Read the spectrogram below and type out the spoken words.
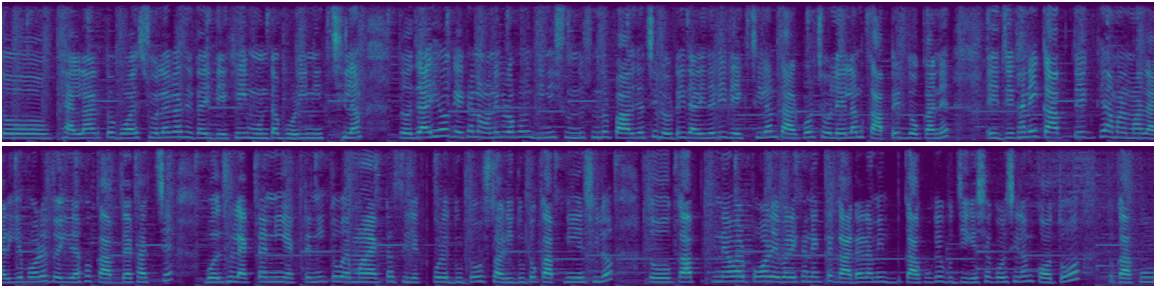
তো খেলার তো বয়স চলে গেছে, তাই দেখেই মনটা ভরিয়ে নিচ্ছিলাম। তো যাই হোক, এখানে অনেক রকমের জিনিস সুন্দর সুন্দর পাওয়া যাচ্ছিল ওটাই দাঁড়িয়ে দাঁড়িয়ে দেখছিলাম, তারপর চলে এলাম কাপের দোকানে। এই যেখানেই কাপ দেখে আমার মা দাঁড়িয়ে পড়ে, তো এই দেখো কাপ দেখাচ্ছে। বলছিল, একটা নিই একটা নিই তো মা একটা সিলেক্ট করে দুটো সরি দুটো কাপ নিয়েছিল। তো কাপ নেওয়ার পর এবার এখানে একটা গার্ডার আমি কাকুকে জিজ্ঞাসা করেছিলাম, কত? তো কাকুর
